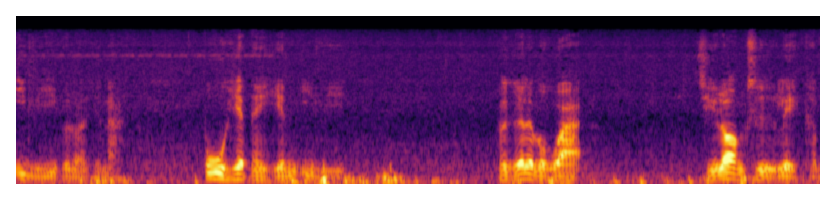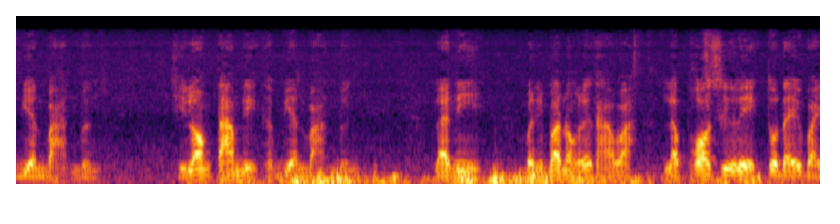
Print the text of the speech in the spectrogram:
อีหลีเพื่อนว่าสินะปูเฮ็ดให้เห็นอีหลี เพื่อนก็เลยบอกว่าสีล่องซื้อเลขทะเบียนบ้านเบิ่งสีล่องตามเลขทะเบียนบ้านเบิ่งแล้วนี่บันนี้บ้านน้องเลยถามว่า แล้วพอซื้อเลขตัวใดไว้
